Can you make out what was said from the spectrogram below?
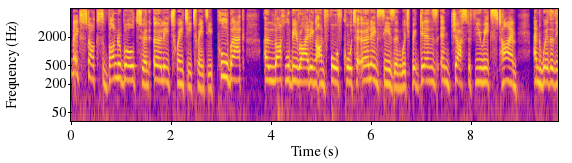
make stocks vulnerable to an early 2020 pullback. A lot will be riding on fourth quarter earnings season, which begins in just a few weeks' time, and whether the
